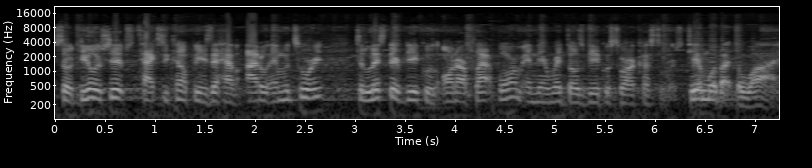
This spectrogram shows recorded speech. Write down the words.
so dealerships, taxi companies that have idle inventory, to list their vehicles on our platform and then rent those vehicles to our customers. Share more about the why,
